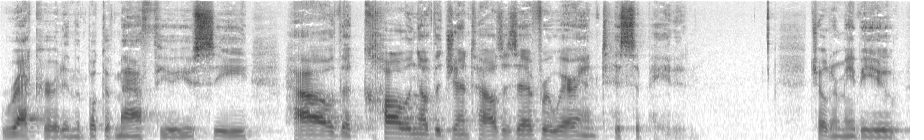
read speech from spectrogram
record in the book of Matthew, you see how the calling of the Gentiles is everywhere anticipated. Children, maybe you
